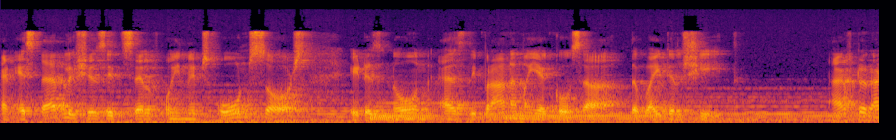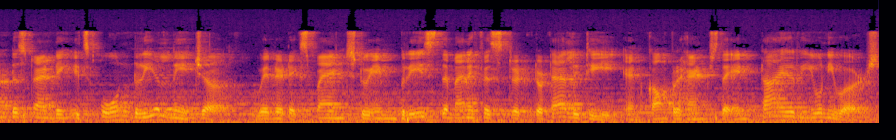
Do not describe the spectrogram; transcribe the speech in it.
and establishes itself in its own source, it is known as the Pranamaya Kosa, the vital sheath. After understanding its own real nature, when it expands to embrace the manifested totality and comprehends the entire universe,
